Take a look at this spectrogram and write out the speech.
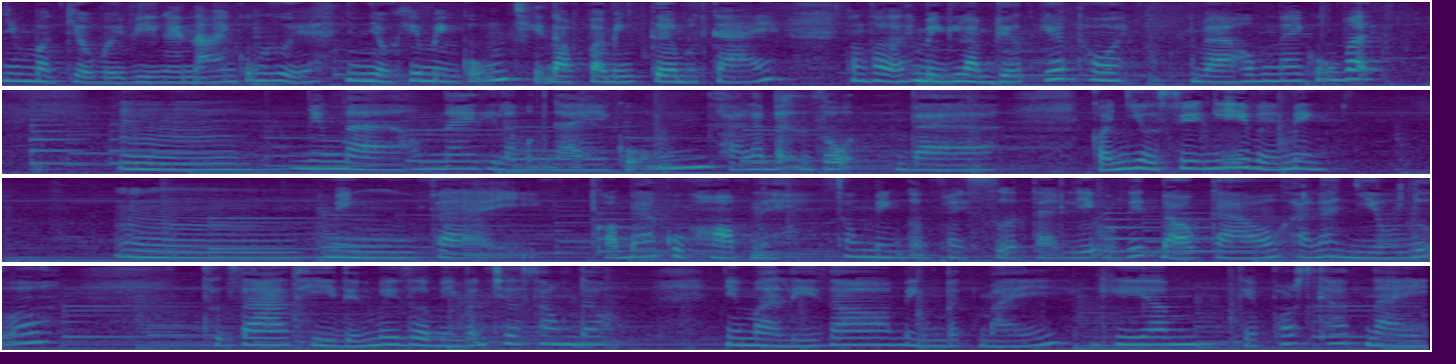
Nhưng mà, kiểu, bởi vì ngày nào anh cũng gửi ấy, nhưng nhiều khi mình cũng chỉ đọc và mình cười một cái, xong sau đó thì mình làm việc tiếp thôi. Và hôm nay cũng vậy uhm, nhưng mà hôm nay thì là một ngày cũng khá là bận rộn và có nhiều suy nghĩ với mình. Uhm, mình phải có ba cuộc họp này xong mình còn phải sửa tài liệu viết báo cáo khá là nhiều nữa. Thực ra thì đến bây giờ mình vẫn chưa xong đâu nhưng mà lý do mình bật máy ghi âm cái podcast này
